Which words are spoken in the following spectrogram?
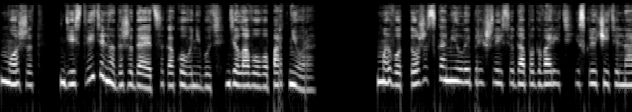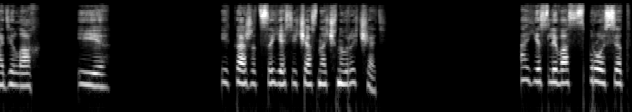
Может, действительно дожидается какого-нибудь делового партнера? Мы вот тоже с Камилой пришли сюда поговорить исключительно о делах. И... И, кажется, я сейчас начну рычать. А если вас спросят...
